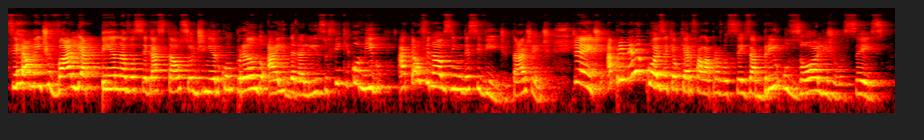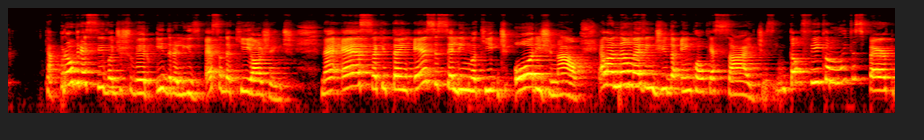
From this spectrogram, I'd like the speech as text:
Se realmente vale a pena você gastar o seu dinheiro comprando a Hidraliso, fique comigo até o finalzinho desse vídeo, tá, gente? Gente, a primeira coisa que eu quero falar para vocês, abrir os olhos de vocês, que a progressiva de chuveiro Hidraliso, essa daqui, ó, gente, né? Essa que tem esse selinho aqui de original, ela não é vendida em qualquer site. Assim. Então fica muito esperto.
